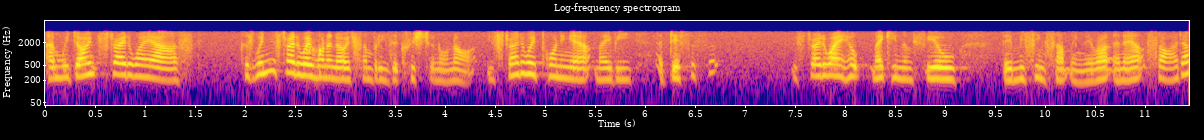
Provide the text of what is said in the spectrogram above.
and we don't straight away ask, because when you straight away want to know if somebody's a Christian or not, you're straight away pointing out maybe a deficit. You're straight away help making them feel they're missing something. They're an outsider.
